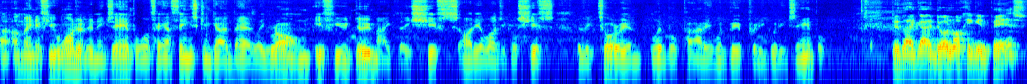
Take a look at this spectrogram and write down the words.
uh, I mean, if you wanted an example of how things can go badly wrong, if you do make these shifts, ideological shifts, the Victorian Liberal Party would be a pretty good example. Do they go door knocking in pairs?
